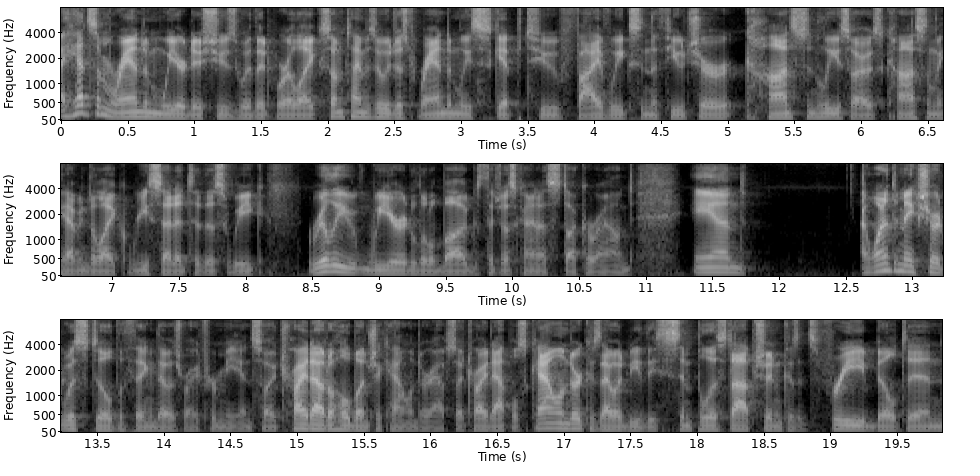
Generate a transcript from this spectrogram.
I had some random weird issues with it where like sometimes it would just randomly skip to five weeks in the future constantly. So I was constantly having to like reset it to this week. Really weird little bugs that just kind of stuck around. And I wanted to make sure it was still the thing that was right for me. And so I tried out a whole bunch of calendar apps. I tried Apple's Calendar because that would be the simplest option because it's free, built in.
